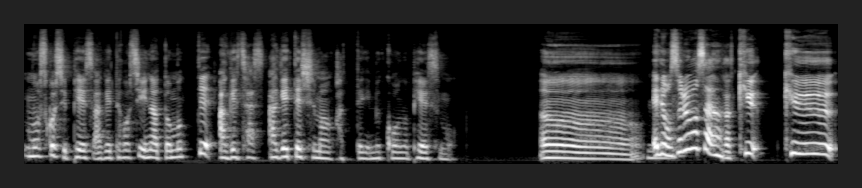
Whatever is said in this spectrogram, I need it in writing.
もう少しペース上げてほしいなと思って、上げさす、上げてしまう、勝手に向こうのペースも。うん。え、でもそれはさ、なんか急、急、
